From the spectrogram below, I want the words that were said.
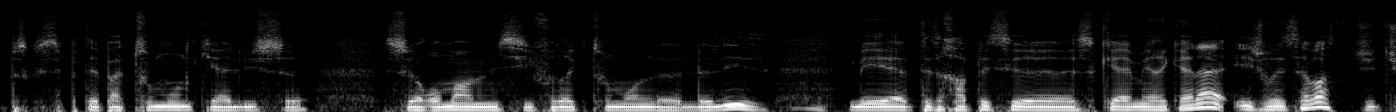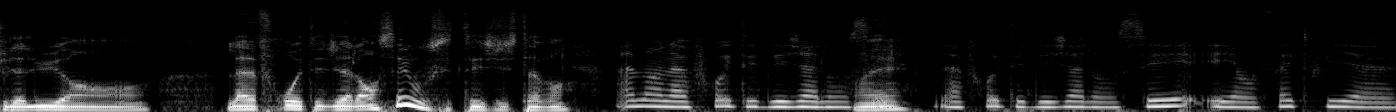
parce que c'est peut-être pas tout le monde qui a lu ce, ce roman, même s'il faudrait que tout le monde le, le lise, mais euh, peut-être rappeler ce, ce qu'est Americana. Et je voulais savoir, tu, tu l'as lu en. L'afro était déjà lancé ou c'était juste avant? Ah non, l'afro était déjà lancé, Ouais. l'afro était déjà lancé et en fait oui. euh,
